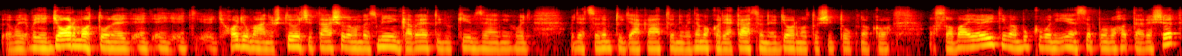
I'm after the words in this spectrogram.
vagy, vagy egy gyarmaton egy, egy, egy, egy, egy hagyományos törzsi társadalomban ezt még inkább el tudjuk képzelni, hogy, hogy egyszerűen nem tudják átvenni, vagy nem akarják átvenni a gyarmatosítóknak a, a szabályait. Nyilván Bukovani ilyen szempontból határeset,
